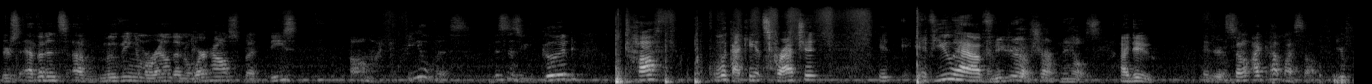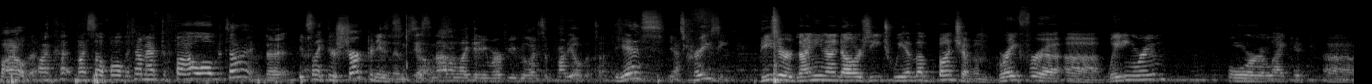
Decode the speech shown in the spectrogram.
There's evidence of moving them around in a warehouse, but these, oh my, feel this. This is good, tough. Look, I can't scratch it. it if you have And you do have sharp nails. I do. And so I cut myself. You file them. I cut myself all the time. I have to file all the time. The- It's like they're sharpening It's, themselves. it's not unlike Eddie Murphy who likes to party all the time. Yes, Yeah. it's crazy. These are ninety nine dollars each. We have a bunch of them. Great for a, a waiting room, or like if uh,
